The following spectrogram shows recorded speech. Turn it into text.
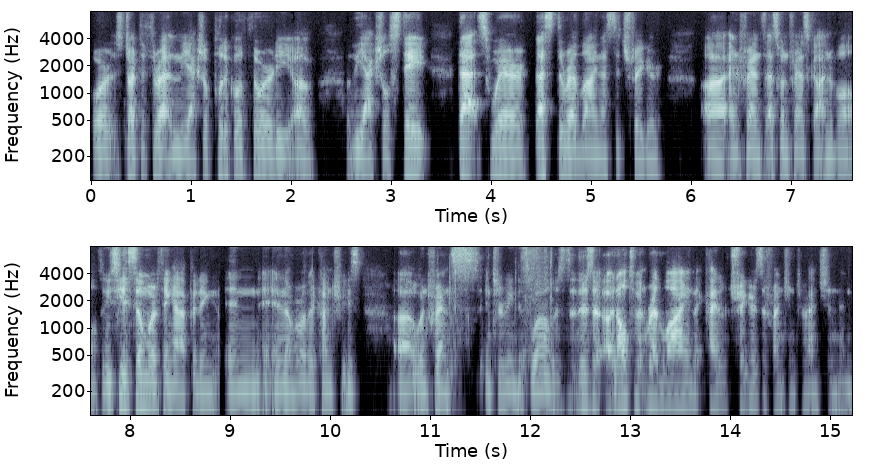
or start to threaten the actual political authority of, of the actual state, that's where that's the red line, that's the trigger. Uh, and France, that's when France got involved. And you see a similar thing happening in, in a number of other countries uh, when France intervened as well. There's, there's a, an ultimate red line that kind of triggers the French intervention. And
